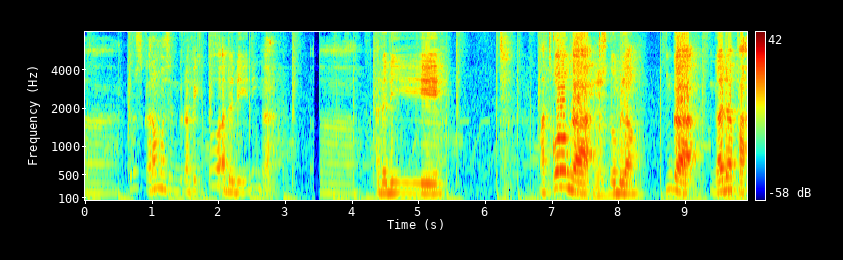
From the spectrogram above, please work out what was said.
Eh, terus sekarang motion graphic itu ada di ini nggak? Eh, ada di matkul nggak? Terus gue bilang enggak nggak ada pak.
